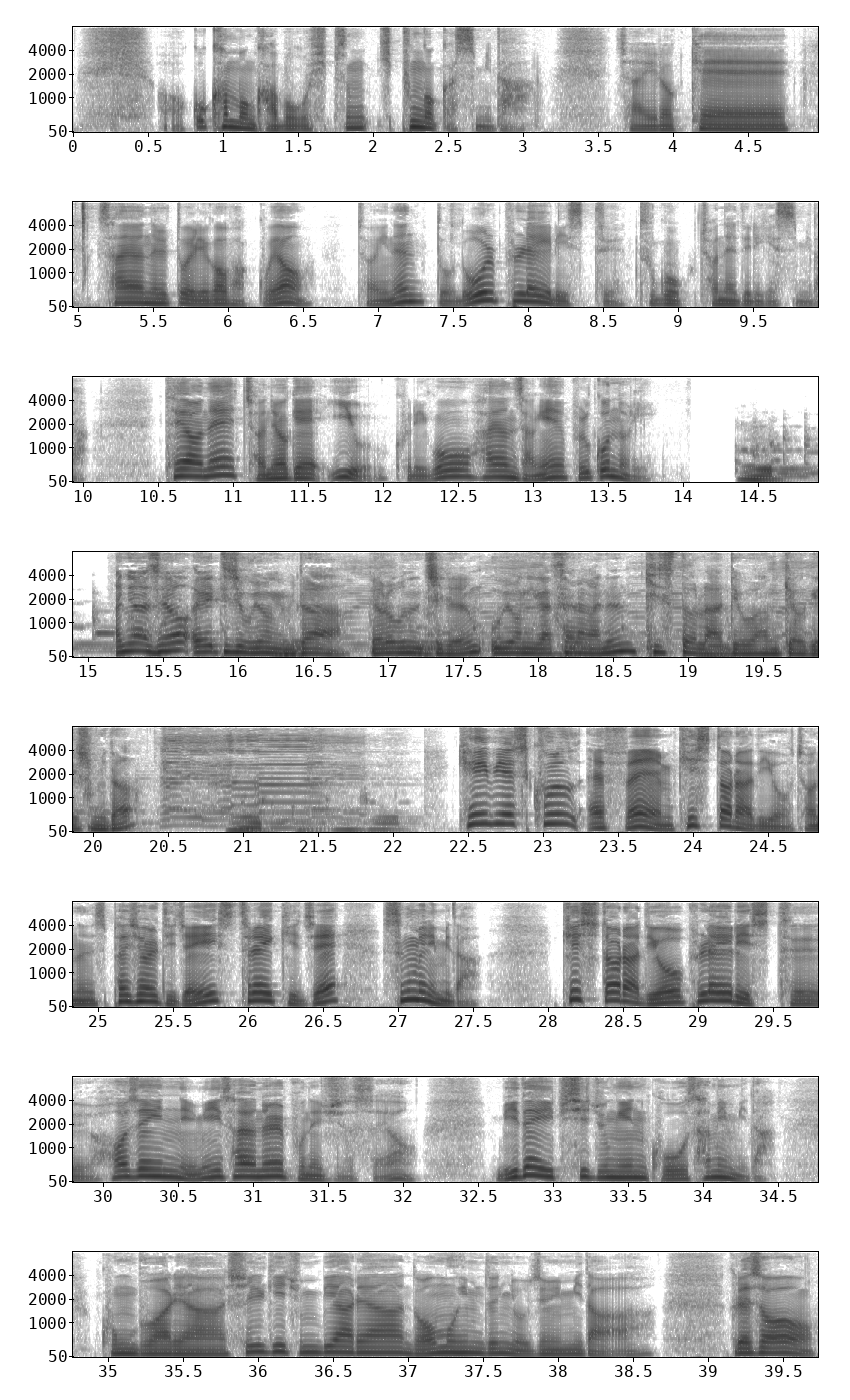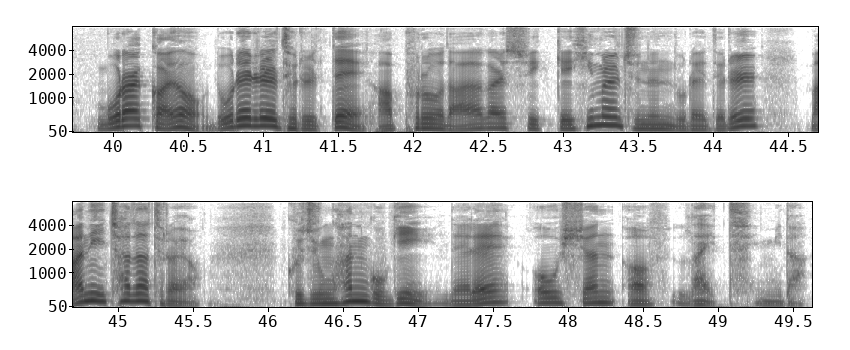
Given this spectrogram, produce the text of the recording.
어, 꼭 한번 가보고 싶은, 싶은 것 같습니다. 자, 이렇게 사연을 또 읽어봤고요. 저희는 또 노을 플레이리스트 두 곡 전해드리겠습니다. 태연의 저녁의 이유, 그리고 하현상의 불꽃놀이. 안녕하세요. 에이티즈 우영입니다. 여러분은 지금 우영이가 사랑하는 키스 더 라디오와 함께하고 계십니다. KBS 쿨 FM 키스 더 라디오. 저는 스페셜 DJ 스트레이키즈의 승민입니다. 키스 더 라디오 플레이리스트 허재인 님이 사연을 보내주셨어요. 미대 입시 중인 고3입니다. 공부하랴, 실기 준비하랴 너무 힘든 요즘입니다. 그래서 뭐랄까요? 노래를 들을 때 앞으로 나아갈 수 있게 힘을 주는 노래들을 많이 찾아 들어요. 그중 한 곡이 넬의 Ocean of Light입니다.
